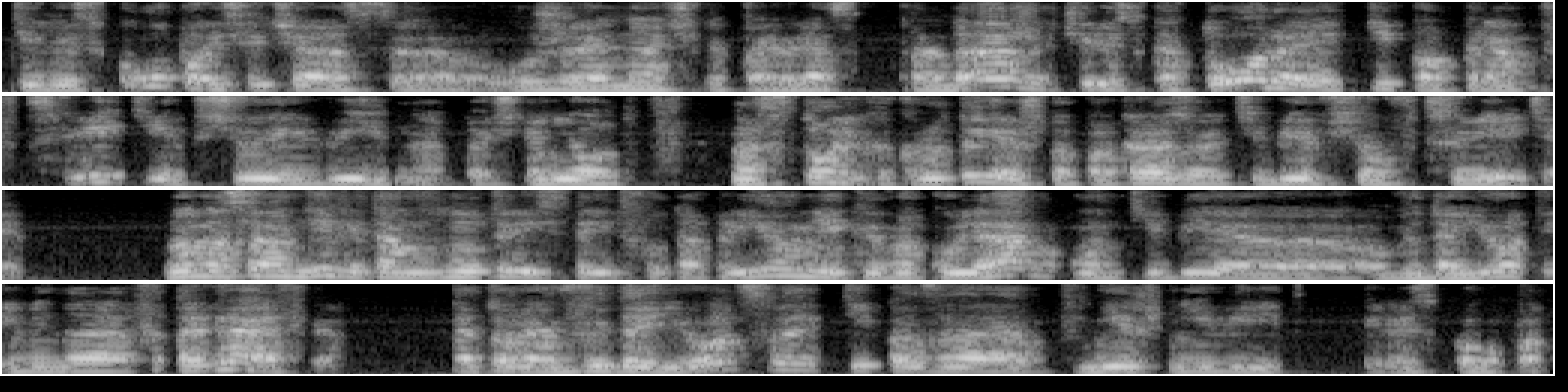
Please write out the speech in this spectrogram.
телескопы сейчас э, уже начали появляться в продаже, через которые типа прям в цвете все и видно. То есть они вот настолько крутые, что показывают тебе все в цвете. Но на самом деле там внутри стоит фотоприемник, и в окуляр он тебе э, выдает именно фотографию, которая выдается типа за внешний вид телескопа.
